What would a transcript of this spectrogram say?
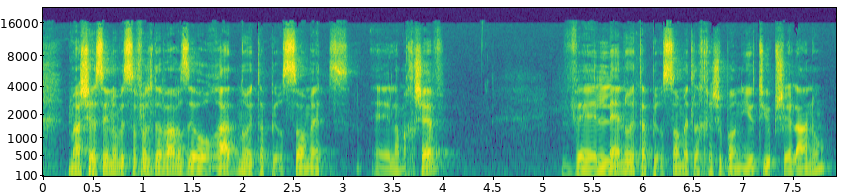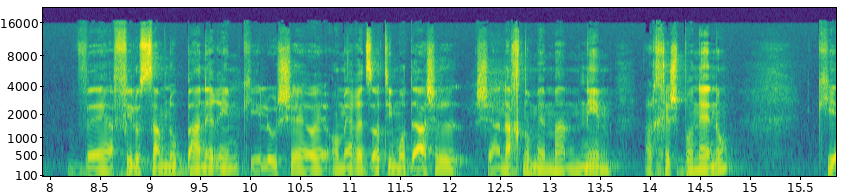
מה שעשינו בסופו של דבר זה הורדנו את הפרסומת אה, למחשב, והעלינו את הפרסומת לחשבון יוטיוב שלנו, ואפילו שמנו באנרים כאילו שאומרת, זאתי מודעה של, שאנחנו מממנים על חשבוננו, כי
